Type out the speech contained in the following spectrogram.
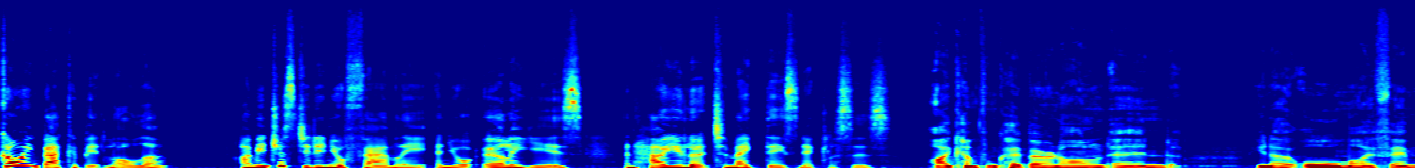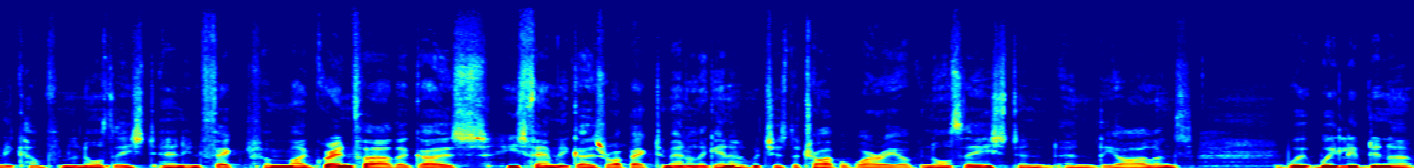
Going back a bit, Lola, I'm interested in your family and your early years and how you learnt to make these necklaces. I come from Cape Barren Island and you know, all my family come from the northeast, and in fact, from my grandfather goes, his family goes right back to Mannalargenna, which is the tribal warrior of northeast and, and the islands. We, we lived in a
